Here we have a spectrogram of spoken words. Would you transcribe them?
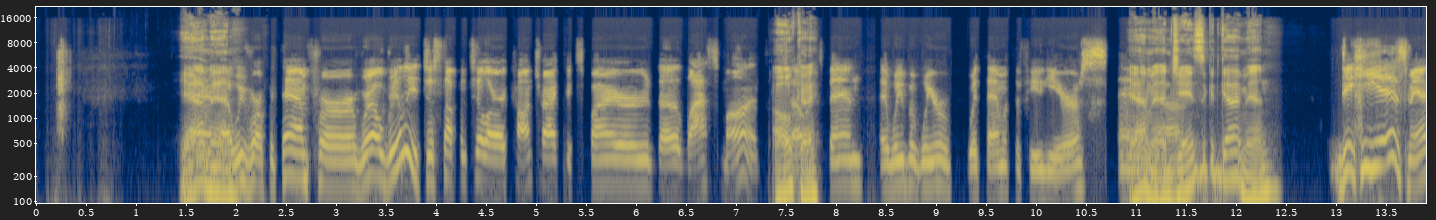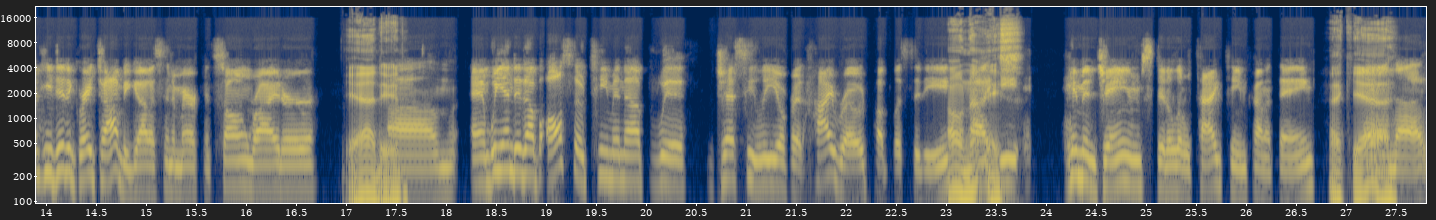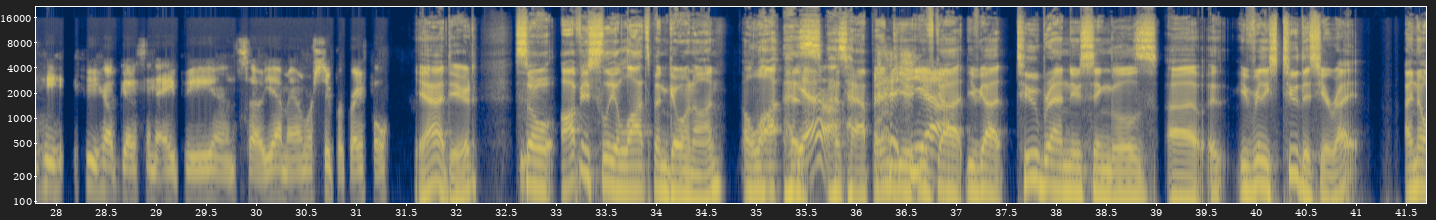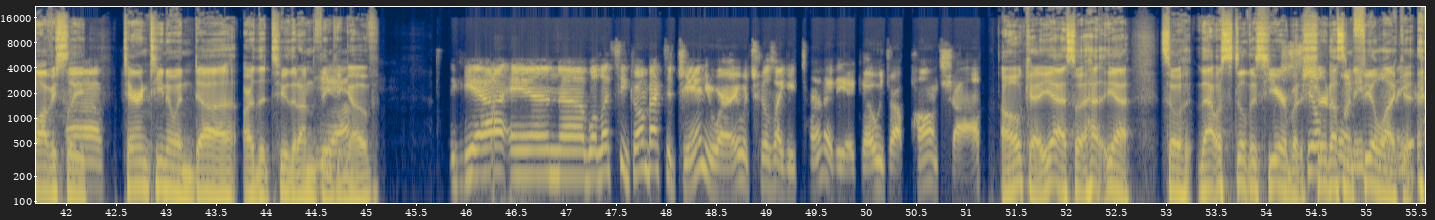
Yeah, and, man. Uh, we've worked with them for well, really just up until our contract expired uh, last month. Oh, So okay. it's been and we but we were with them with a few years. And, yeah, man. uh, Jane's a good guy, man. d- he is man. He did a great job. He got us an American songwriter. Yeah, dude. Um, and we ended up also teaming up with Jesse Lee over at High Road Publicity. Oh, Uh, nice. he, him and James did a little tag team kind of thing. Heck yeah. And uh, he he helped get us into AP, and so yeah, man, we're super grateful. Yeah, dude. So obviously a lot's been going on. A lot has Yeah. has happened. You, You've Yeah. got you've got two brand new singles. Uh, you've released two this year, right? I know. Obviously, Uh, Tarantino and Duh are the two that I'm thinking Yeah. of. Yeah, and uh, well, let's see. Going back to January, which feels like eternity ago, we dropped Pawn Shop. Oh, okay, yeah. So ha- yeah, so that was still this year, but it sure doesn't feel like it.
